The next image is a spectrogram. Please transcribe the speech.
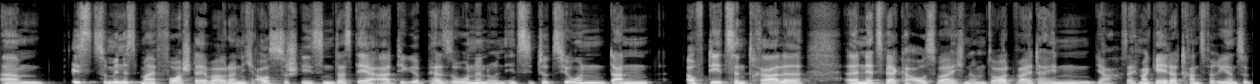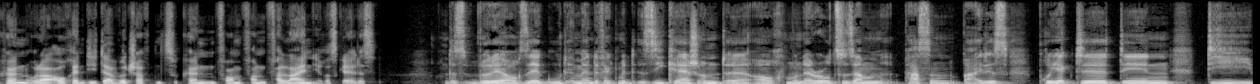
ähm, ist zumindest mal vorstellbar oder nicht auszuschließen, dass derartige Personen und Institutionen dann auf dezentrale äh, Netzwerke ausweichen, um dort weiterhin, ja, sag ich mal, Gelder transferieren zu können oder auch Rendite erwirtschaften zu können in Form von Verleihen ihres Geldes. Und das würde ja auch sehr gut im Endeffekt mit Zcash und äh, auch Monero zusammenpassen. Beides Projekte, denen die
